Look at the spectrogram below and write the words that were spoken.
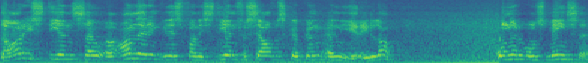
daar die steen sou een aanleiding wees van die steen vir selfbeskikking in hierdie land. Onder ons mense.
